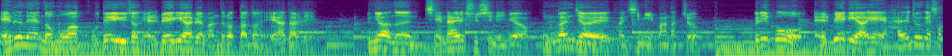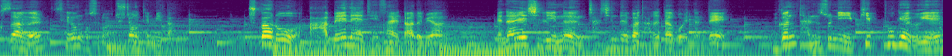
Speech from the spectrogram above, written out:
에르네 너머와 고대 유적 엘베리아를 만들었다던 에아달린. 그녀는 제나일 출신이며 공간 제어에 관심이 많았죠. 그리고 엘베리아의 할족의 석상을 세운 것으로 추정됩니다. 추가로 아벤의 대사에 따르면 베나엘 실리는 자신들과 다르다고 했는데 그건 단순히 피폭에 의해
